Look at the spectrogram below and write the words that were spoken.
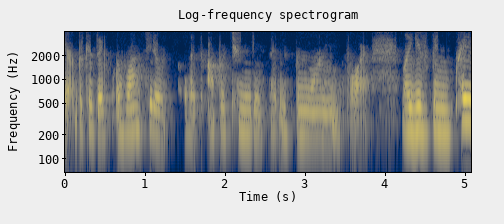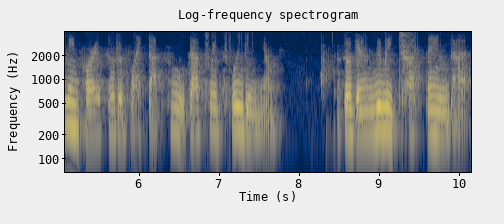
here because it, wants you to like opportunities that you've been wanting for, like you've been craving for it. Sort of like that's that's where it's leading you. So again, really trusting that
